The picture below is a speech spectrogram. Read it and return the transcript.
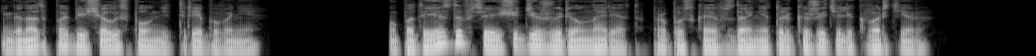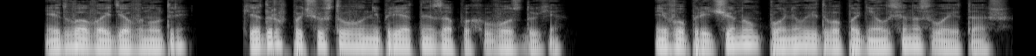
Игнат пообещал исполнить требования. У подъезда все еще дежурил наряд, пропуская в здание только жителей квартиры. Едва войдя внутрь, Кедров почувствовал неприятный запах в воздухе. Его причину он понял, едва поднялся на свой этаж.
